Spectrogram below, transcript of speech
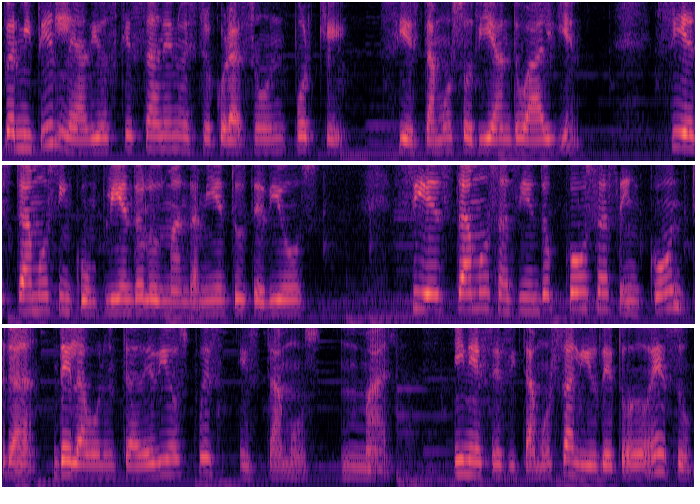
permitirle a Dios que sane nuestro corazón, porque si estamos odiando a alguien, si estamos incumpliendo los mandamientos de Dios, si estamos haciendo cosas en contra de la voluntad de Dios, pues estamos mal. Y necesitamos salir de todo eso.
